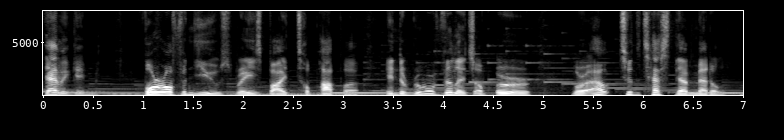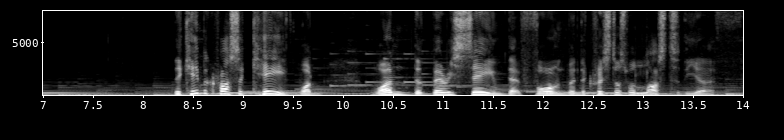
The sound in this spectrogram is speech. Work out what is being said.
Game. Four orphan youths raised by Topapa in the rural village of Ur were out to test their mettle. They came across a cave, one, one the very same that formed when the crystals were lost to the earth.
